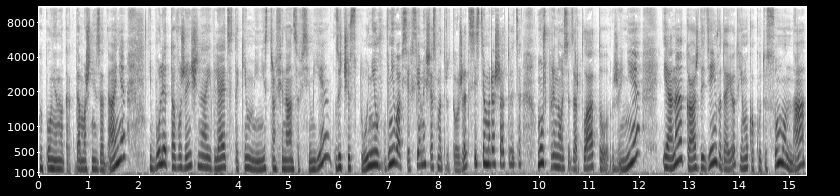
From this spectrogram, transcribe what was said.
выполнено как домашнее задание. И более того, женщина является таким министром финансов в семье. Зачастую, не, не во всех семьях, сейчас смотрю, тоже эта система расшатывается. Муж приносит зарплату жене, и она каждый день выдает ему какую-то сумму на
